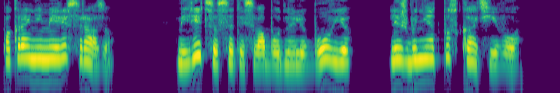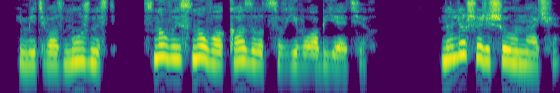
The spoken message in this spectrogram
По крайней мере, сразу. Мириться с этой свободной любовью, лишь бы не отпускать его. Иметь возможность снова и снова оказываться в его объятиях. Но Леша решил иначе.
